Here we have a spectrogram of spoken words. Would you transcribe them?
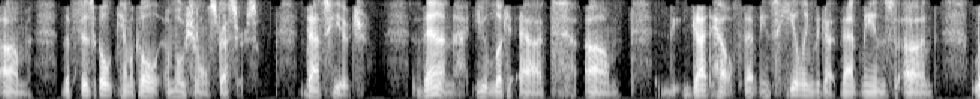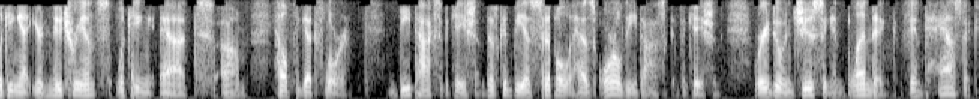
um, the physical, chemical, emotional stressors. That's huge. Then you look at um, gut health. That means healing the gut. That means uh, looking at your nutrients, looking at um, healthy gut flora. Detoxification. This could be as simple as oral detoxification, where you're doing juicing and blending. Fantastic.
